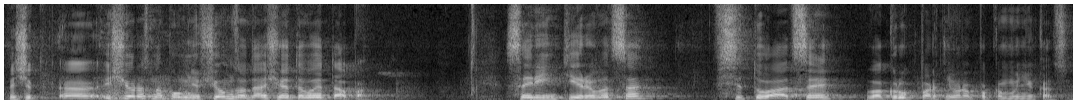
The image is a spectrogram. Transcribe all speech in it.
Значит, э, еще раз напомню, в чем задача этого этапа. Сориентироваться в ситуации вокруг партнера по коммуникации.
